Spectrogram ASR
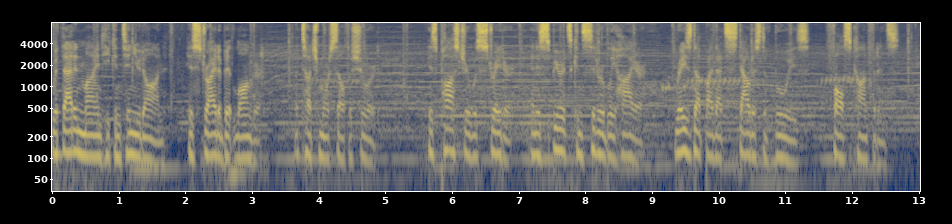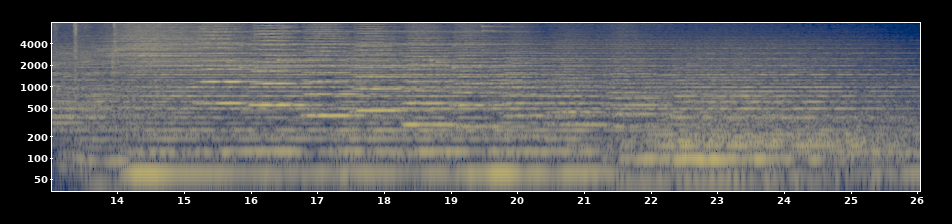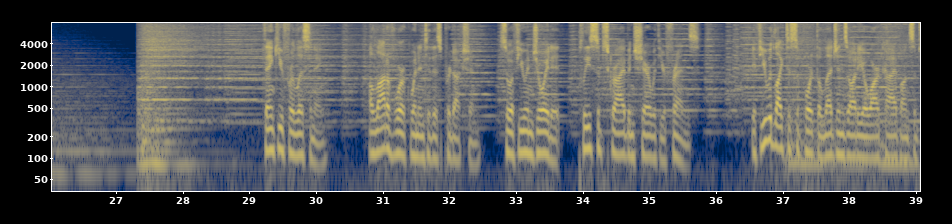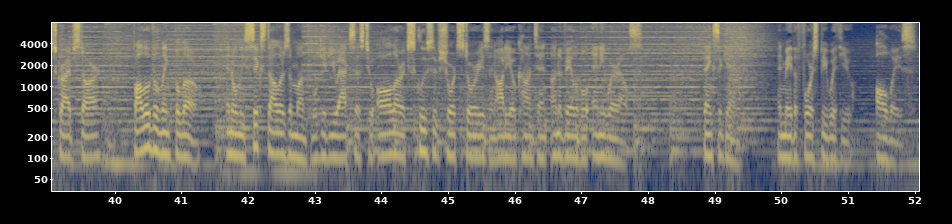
With that in mind, he continued on, his stride a bit longer, a touch more self-assured. His posture was straighter, and his spirits considerably higher, raised up by that stoutest of buoys, false confidence. Thank you for listening. A lot of work went into this production, so if you enjoyed it, please subscribe and share with your friends. If you would like to support the Legends Audio Archive on Subscribestar, follow the link below, and only $6 a month will give you access to all our exclusive short stories and audio content unavailable anywhere else. Thanks again, and may the Force be with you, always.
